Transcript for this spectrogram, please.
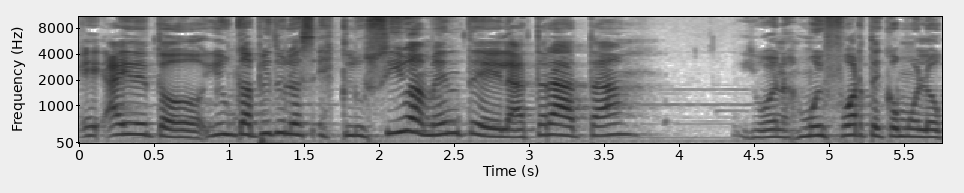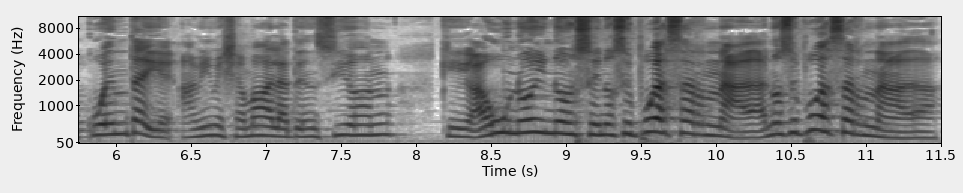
Eh, hay de todo. Y un capítulo es exclusivamente de la trata. Y bueno, es muy fuerte como lo cuenta y a mí me llamaba la atención que aún hoy no se, no se puede hacer nada, no se puede hacer nada.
